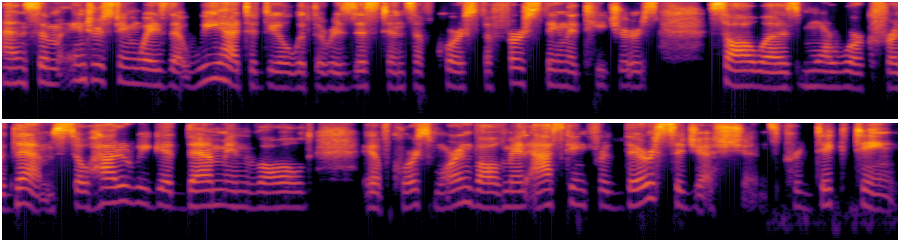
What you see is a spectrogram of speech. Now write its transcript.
And some interesting ways that we had to deal with the resistance. Of course, the first thing that teachers saw was more work for them. So how did we get them involved? Of course, more involvement, asking for their suggestions, predicting.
